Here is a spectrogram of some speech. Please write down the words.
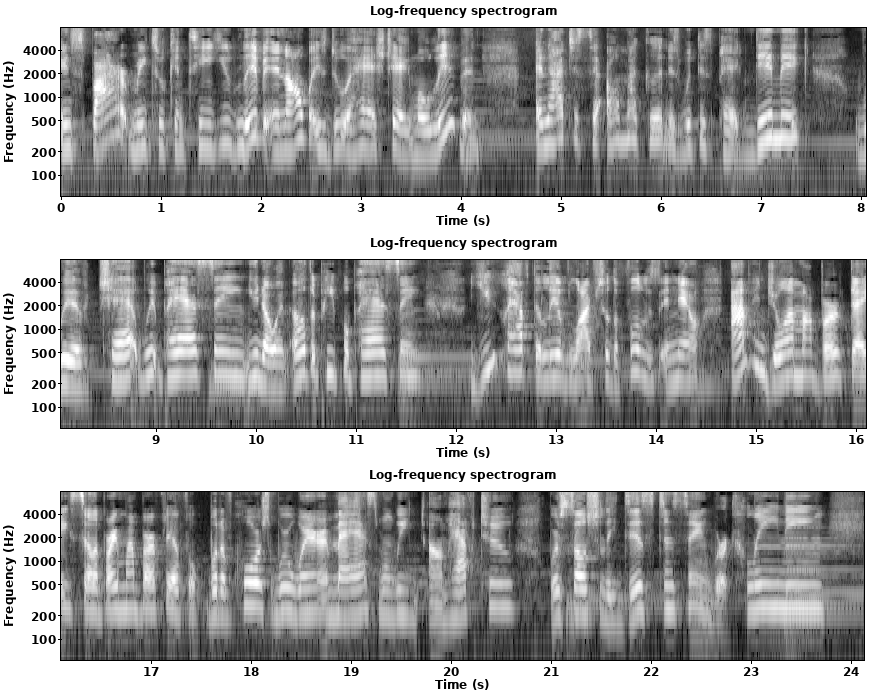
inspired me to continue living and always do a hashtag Mo living. And I just said, oh my goodness, with this pandemic, with Chadwick passing, you know, and other people passing, you have to live life to the fullest. And now I'm enjoying my birthday, celebrating my birthday, but of course we're wearing masks when we um, have to. We're socially distancing, we're cleaning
